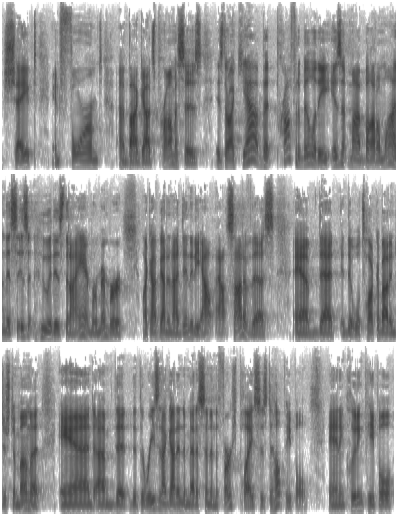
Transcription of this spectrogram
shaped and formed uh, by God's promises. Is they're like, yeah, but profitability isn't my bottom line. This isn't who it is that I am. Remember, like I've got an identity out, outside of this uh, that, that we'll talk about in just a moment. And um, that, that the reason I got into medicine in the first place is to help people, and including people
